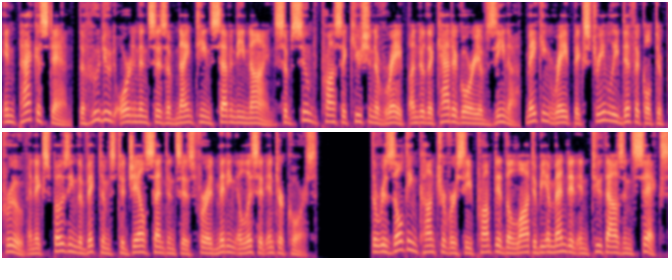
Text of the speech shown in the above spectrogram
In Pakistan, the Hudud Ordinances of 1979 subsumed prosecution of rape under the category of zina, making rape extremely difficult to prove and exposing the victims to jail sentences for admitting illicit intercourse. The resulting controversy prompted the law to be amended in 2006,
